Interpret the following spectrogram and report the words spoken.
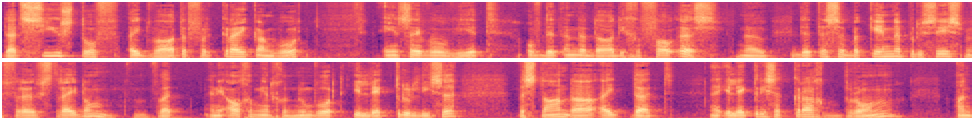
dat suurstof uit water verkry kan word en sy wil weet of dit inderdaad die geval is. Nou, dit is 'n bekende proses mevrou Strydom wat in die algemeen genoem word elektrolise bestaan daaruit dat 'n elektriese kragbron aan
